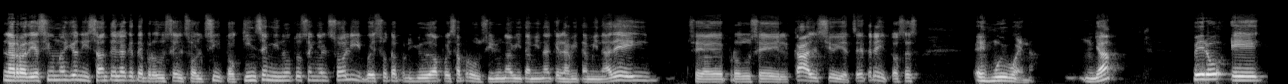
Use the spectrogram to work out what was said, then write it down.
La radiación no ionizante es la que te produce el solcito. 15 minutos en el sol y eso te ayuda pues, a producir una vitamina que es la vitamina D, se produce el calcio y etcétera. Entonces es muy buena. ¿Ya? Pero eh,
